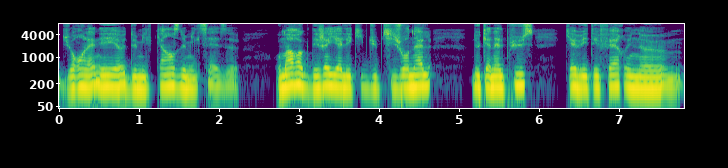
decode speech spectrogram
durant l'année 2015-2016 euh, au Maroc. Déjà, il y a l'équipe du petit journal de Canal+, qui avait été faire une,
